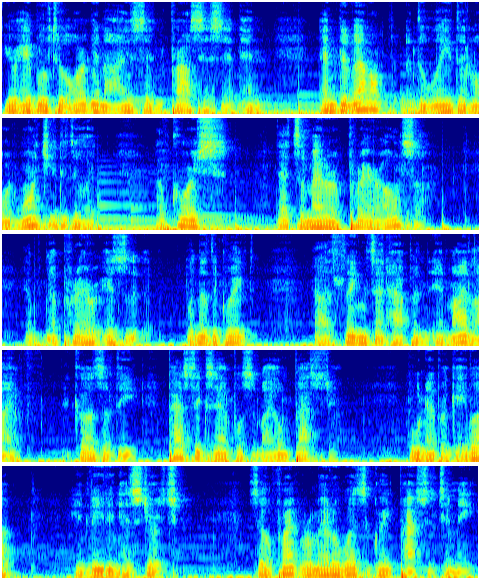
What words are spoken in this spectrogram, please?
you're able to organize and process it and and develop the way the Lord wants you to do it of course, that's a matter of prayer also. And prayer is one of the great uh, things that happened in my life because of the past examples of my own pastor. who never gave up in leading his church. So Frank Romero was a great pastor to me,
